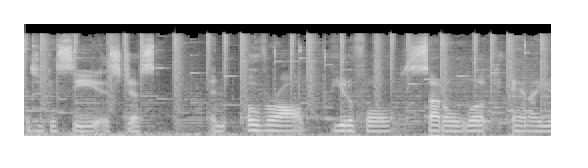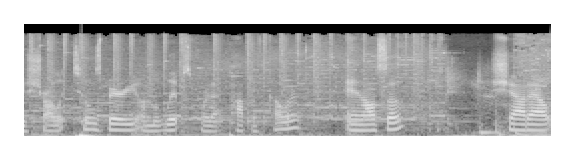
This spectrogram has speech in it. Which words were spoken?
As you can see, it's just an overall beautiful, subtle look. And I use Charlotte Tilbury on the lips for that pop of color. And also, shout out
